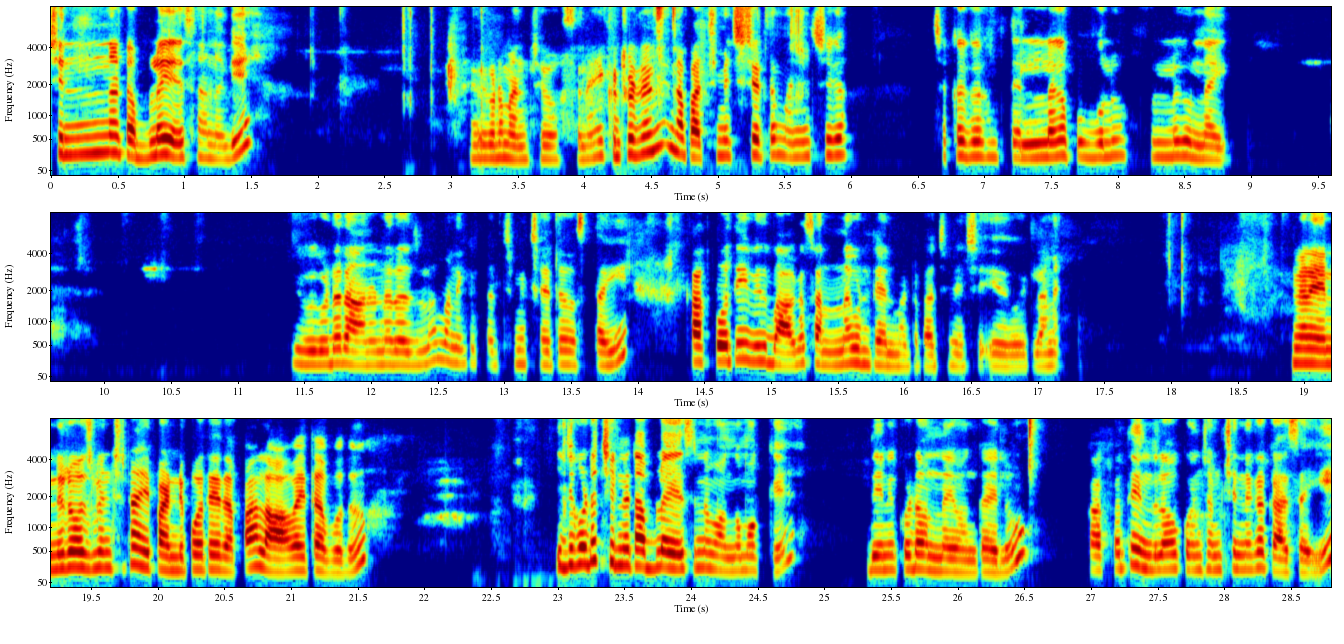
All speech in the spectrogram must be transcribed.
చిన్న టబ్లో వేసాను ఇది. ఇది కూడా మంచిగా వస్తున్నాయి. ఇక్కడ చూడండి నా పచ్చిమిర్చి చెట్టు మంచిగా చక్కగా తెల్లగా పువ్వులు ఫుల్గా ఉన్నాయి. ఇవి కూడా రానున్న రోజుల్లో మనకి పచ్చిమిర్చి అయితే వస్తాయి. కాకపోతే ఇవి బాగా సన్నగా ఉంటాయి అన్నమాట పచ్చిమిర్చి ఇట్లానే. నేను ఎన్ని రోజుల నుంచి అవి పండిపోతాయి తప్ప లావ్ అయితే అవ్వదు. ఇది కూడా చిన్న టబ్లో వేసిన వంగ మొక్కే. దీనికి కూడా ఉన్నాయి వంకాయలు. కాకపోతే ఇందులో కొంచెం చిన్నగా కాసాయి.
